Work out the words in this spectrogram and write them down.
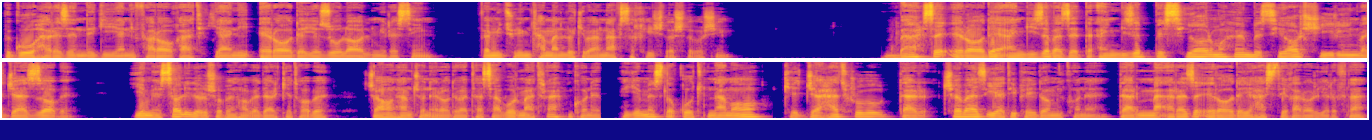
به گوهر زندگی یعنی فراغت یعنی اراده زلال می‌رسیم و می‌تونیم تملکی بر نفس خیش داشته باشیم. بحث اراده انگیزه و ضد انگیزه بسیار مهم بسیار شیرین و جذابه. یه مثالی داره شوپنهاور در کتاب جهان همچون اراده و تصور مطرح می‌کنه. میگه مثل قطب نما که جهت رو در چه وضعیتی پیدا می‌کنه؟ در معرض اراده هستی قرار گرفتن.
